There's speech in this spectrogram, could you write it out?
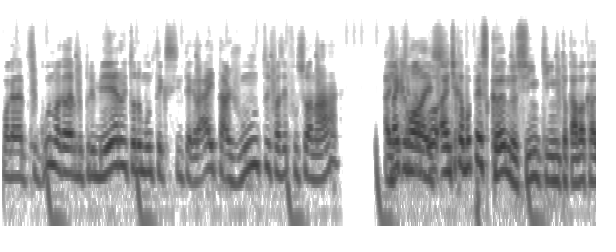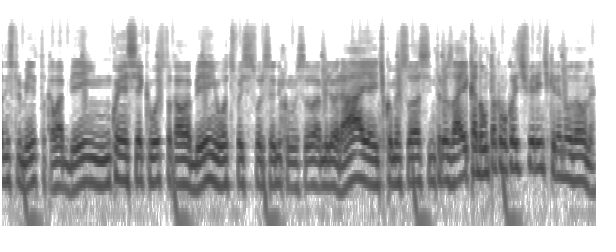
uma galera do segundo, uma galera do primeiro, e todo mundo ter que se integrar e tá junto e fazer funcionar. A Como é gente que rola acabou- isso? A gente acabou pescando, assim, quem tocava cada instrumento tocava bem, um conhecia que o outro tocava bem, o outro foi se esforçando e começou a melhorar, e a gente começou a se entrosar, e cada um toca uma coisa diferente, querendo ou não, né?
